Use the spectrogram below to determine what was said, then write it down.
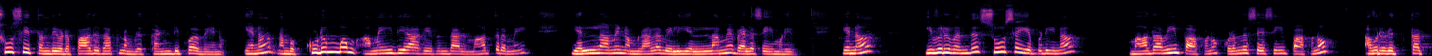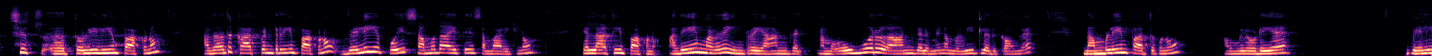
சூசை தந்தையோட பாதுகாப்பு நம்மளுக்கு கண்டிப்பாக வேணும். ஏன்னா நம்ம குடும்பம் அமைதியாக இருந்தால் மாத்திரமே எல்லாமே நம்மளால் வெளியே எல்லாமே வேலை செய்ய முடியும். ஏன்னா இவர் வந்து சூசை எப்படின்னா மாதாவையும் பார்க்கணும் குழந்தை சேசையும் பார்க்கணும் அவரோட தச்சு தொழிலையும் பார்க்கணும் அதாவது கார்பெண்டரையும் பார்க்கணும் வெளியே போய் சமுதாயத்தையும் சம்பாதிக்கணும் எல்லாத்தையும் பார்க்கணும். அதே மாதிரி தான் இன்றைய ஆண்கள். நம்ம ஒவ்வொரு ஆண்களுமே நம்ம வீட்டில் இருக்கவங்க நம்மளையும் பார்த்துக்கணும் அவங்களுடைய வெளி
